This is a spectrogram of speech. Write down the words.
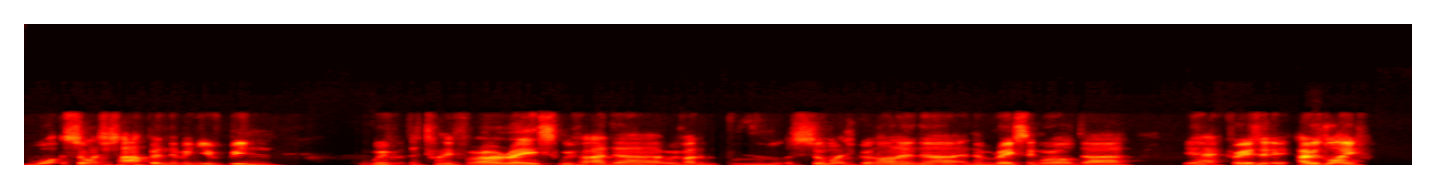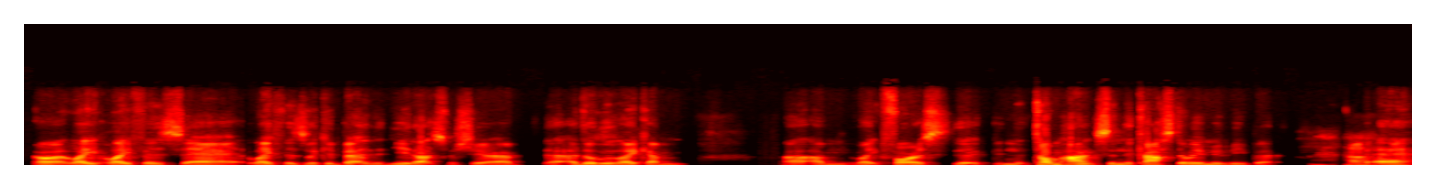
what so much has happened. I mean, you've been with the 24 hour race. We've had uh, we've had so much going on in uh, in the racing world. Uh, yeah, crazy. How's life? Oh, life life is uh, life is looking better than you. That's for sure. I, I don't look like I'm uh, I'm like Forrest uh, Tom Hanks in the Castaway movie, but uh,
